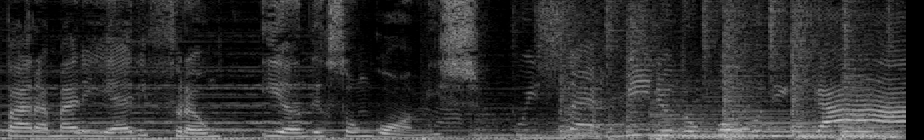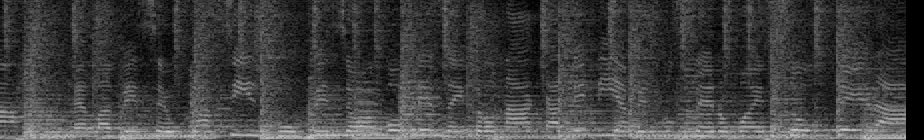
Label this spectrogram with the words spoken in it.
para Marielle Franco e Anderson Gomes. O extermínio do povo de cá. Ela venceu o racismo, venceu a pobreza, entrou na academia, mesmo sendo mãe solteira.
